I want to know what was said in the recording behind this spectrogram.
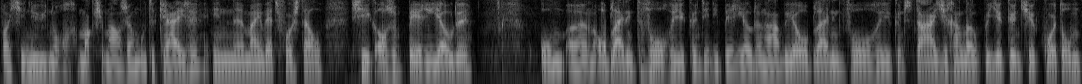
wat je nu nog maximaal zou moeten krijgen in uh, mijn wetsvoorstel... zie ik als een periode om een opleiding te volgen. Je kunt in die periode een hbo-opleiding volgen. Je kunt stage gaan lopen. Je kunt je kortom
